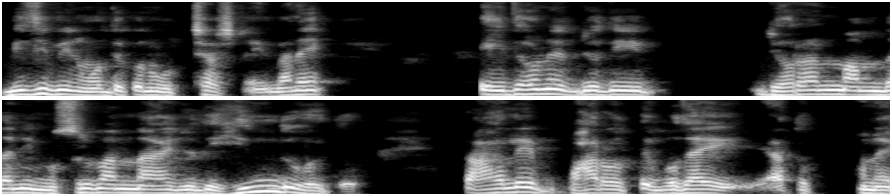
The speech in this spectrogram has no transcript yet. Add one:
বিজেপির মধ্যে কোনো উচ্ছ্বাস নেই। মানে এই ধরনের যদি জোরান মামদানি মুসলমান না হয়, যদি হিন্দু হইতো তাহলে ভারতে বোধহয় এত মানে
